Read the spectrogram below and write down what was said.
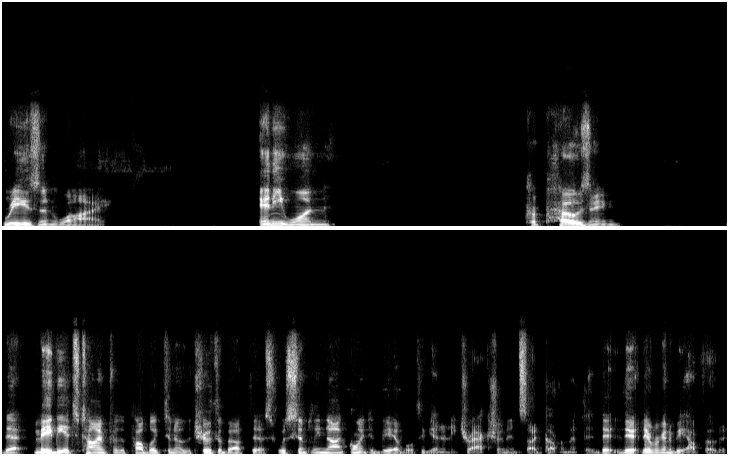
reason why anyone proposing that maybe it's time for the public to know the truth about this was simply not going to be able to get any traction inside government. They, they, they were going to be outvoted.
